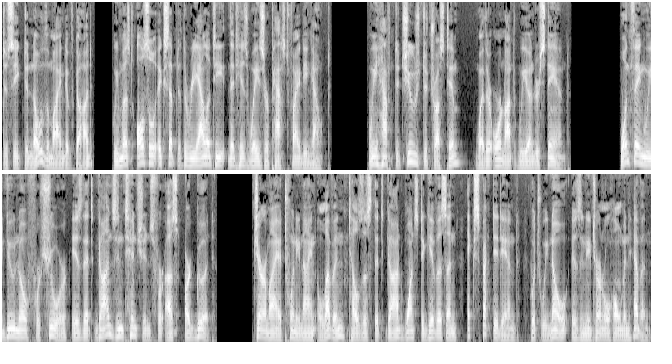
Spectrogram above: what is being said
to seek to know the mind of God, we must also accept the reality that His ways are past finding out. We have to choose to trust Him, whether or not we understand. One thing we do know for sure is that God's intentions for us are good. Jeremiah 29:11 tells us that God wants to give us an expected end, which we know is an eternal home in heaven.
